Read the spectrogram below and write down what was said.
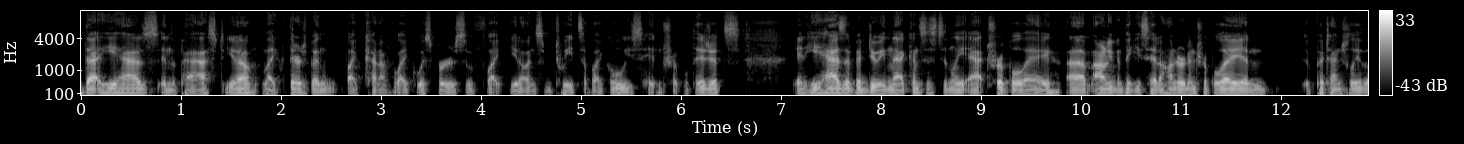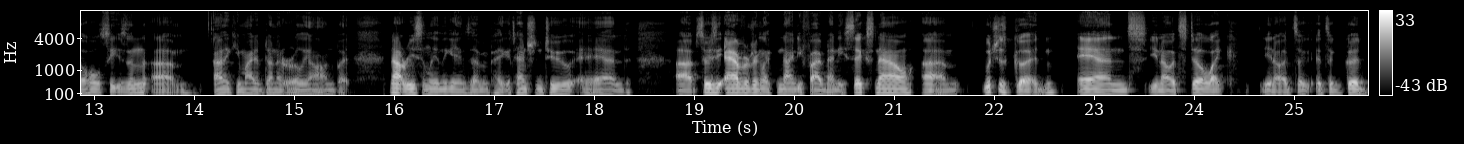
that he has in the past. You know, like there's been like kind of like whispers of like, you know, in some tweets of like, oh, he's hitting triple digits. And he hasn't been doing that consistently at AAA. Um, I don't even think he's hit 100 in AAA and potentially the whole season. Um, I think he might have done it early on, but not recently in the games I've been paying attention to. And uh, so he's averaging like 95, 96 now, um, which is good. And, you know, it's still like, you know, it's a it's a good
